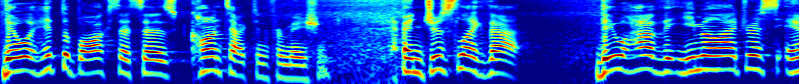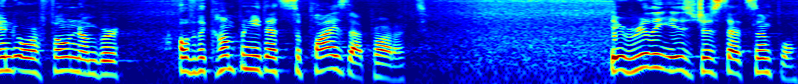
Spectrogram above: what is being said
they will hit the box that says contact information. And just like that, they will have the email address and or phone number of the company that supplies that product. It really is just that simple.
